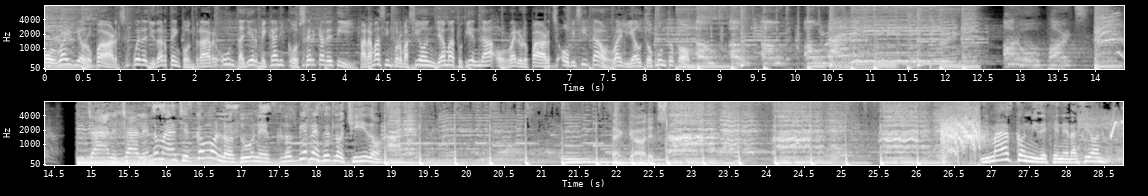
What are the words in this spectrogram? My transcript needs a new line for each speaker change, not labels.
O'Reilly Auto Parts puede ayudarte a encontrar un taller mecánico cerca de ti. Para más información, llama a tu tienda O'Reilly Auto Parts o visita oreillyauto.com.
oh, oh, Parts.
Chale, chale, no manches, como los lunes, los viernes es lo chido.
Thank God it's
Y más con mi degeneración.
